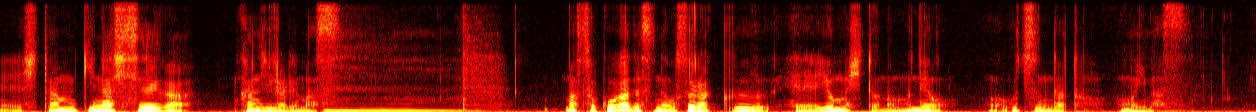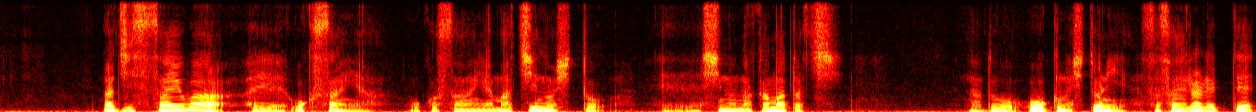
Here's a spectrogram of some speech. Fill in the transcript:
えー、ひたむきな姿勢が感じられます。まあ、そこがですねおそらく、えー、読む人の胸を打つんだと思います。まあ、実際は、えー、奥さんやお子さんや町の人、えー、死の仲間たちなど多くの人に支えられて、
